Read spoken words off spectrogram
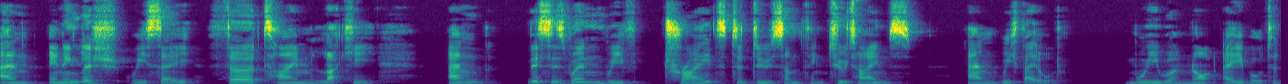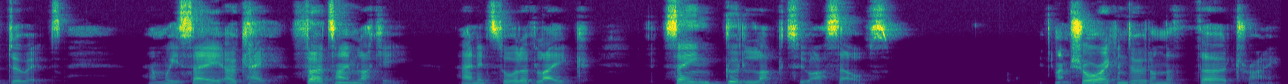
And in English, we say third time lucky. And this is when we've tried to do something two times and we failed. We were not able to do it. And we say, okay, third time lucky. And it's sort of like saying good luck to ourselves. I'm sure I can do it on the third try.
